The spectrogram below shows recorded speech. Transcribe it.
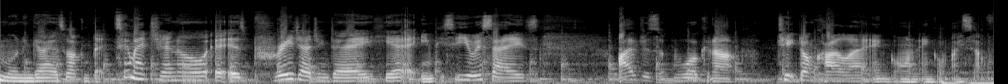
morning guys, welcome back to my channel. It is prejudging day here at NPC USA's. I've just woken up, checked on Kyla and gone and got myself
